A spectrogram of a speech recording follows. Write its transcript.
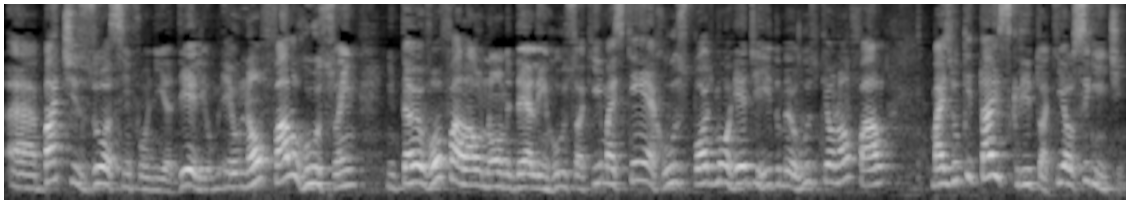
uh, batizou a sinfonia dele. Eu não falo russo, hein? Então eu vou falar o nome dela em russo aqui, mas quem é russo pode morrer de rir do meu russo, porque eu não falo. Mas o que está escrito aqui é o seguinte:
